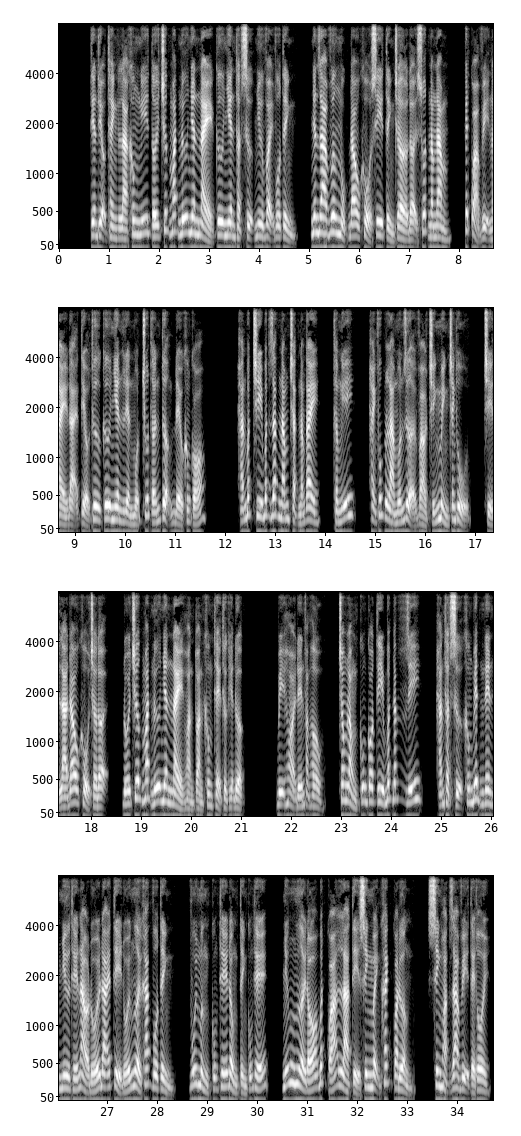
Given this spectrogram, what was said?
Tiên thiệu thành là không nghĩ tới trước mắt nữ nhân này cư nhiên thật sự như vậy vô tình, nhân ra vương mục đau khổ si tình chờ đợi suốt 5 năm, kết quả vị này đại tiểu thư cư nhiên liền một chút ấn tượng đều không có. Hắn bất chi bất giác nắm chặt nắm tay, thầm nghĩ, hạnh phúc là muốn dựa vào chính mình tranh thủ, chỉ là đau khổ chờ đợi, đối trước mắt nữ nhân này hoàn toàn không thể thực hiện được. Bị hỏi đến Phạm Hầu, trong lòng cũng có ti bất đắc dĩ, hắn thật sự không biết nên như thế nào đối đãi tỷ đối người khác vô tình, vui mừng cũng thế đồng tình cũng thế, những người đó bất quá là tỷ sinh mệnh khách qua đường, sinh hoạt gia vị tề thôi.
